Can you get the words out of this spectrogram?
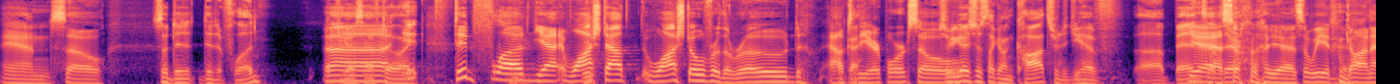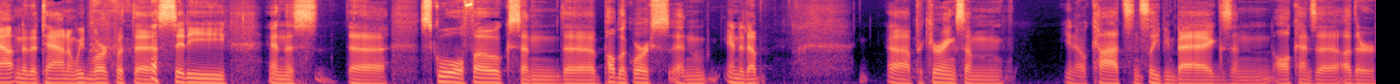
and so so did did it flood? Did uh, like, it did flood. Yeah, it washed out, washed over the road out okay. to the airport. So, so you guys just like on cots, or did you have uh, beds? Yeah, so yeah, so we had gone out into the town, and we'd worked with the city and the the school folks and the public works, and ended up uh, procuring some, you know, cots and sleeping bags and all kinds of other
